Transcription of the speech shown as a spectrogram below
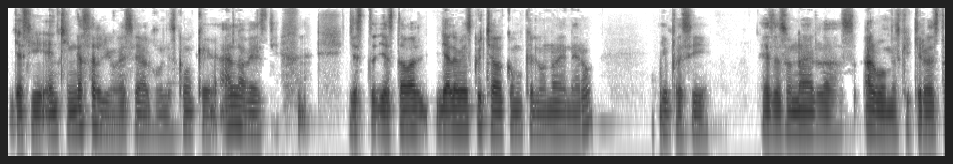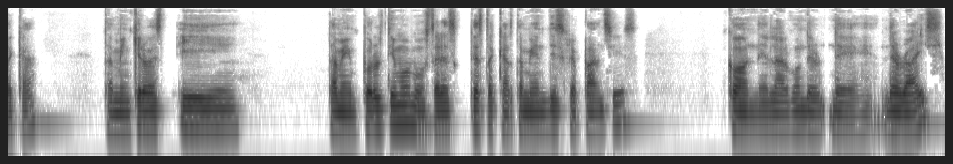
y así en chinga salió ese álbum, es como que, a la bestia, ya, ya estaba, ya lo había escuchado como que el 1 de enero y pues sí, ese es uno de los álbumes que quiero destacar. También quiero, y también por último me gustaría destacar también Discrepancies con el álbum de, de, de Rise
